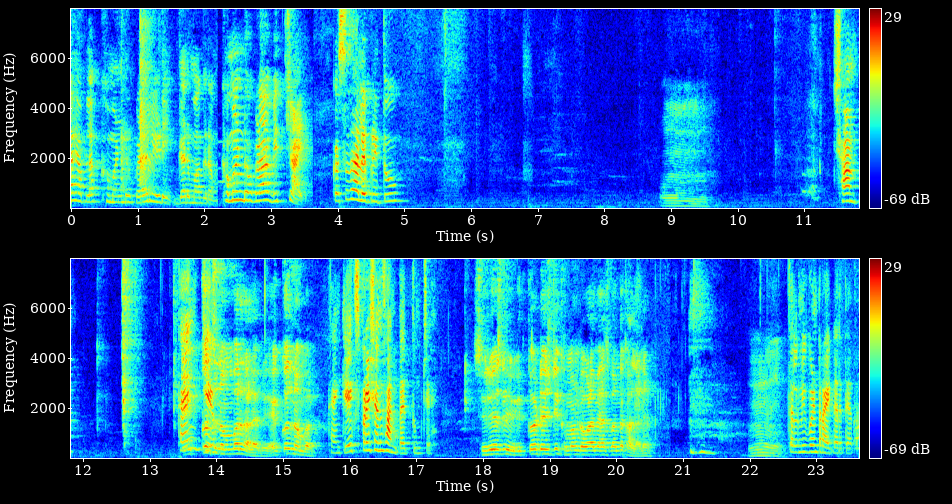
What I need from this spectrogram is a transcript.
आहे आपला खमण ढोकळा रेडी गरमागरम. खमण ढोकळा विथ चाय कसं झालंय प्रीतू? छान. थँक्यू एकच नंबर झाला एकच नंबर. थँक्यू एक्सप्रेशन सांगतायत तुमचे. सिरियसली इतकं टेस्टी खमंग ढोकळा मी आजपर्यंत खाल्ला हम्म. चल मी पण ट्राय करते आता.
